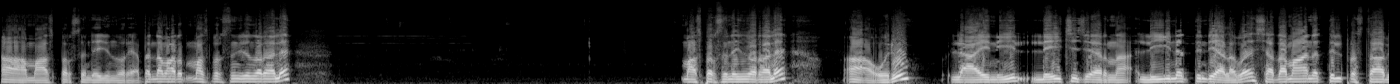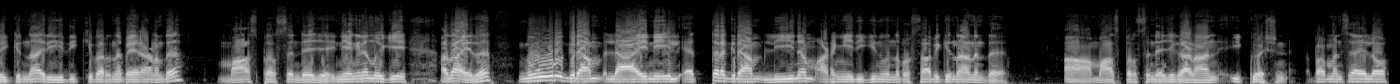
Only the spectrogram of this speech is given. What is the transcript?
ആ മാസ് പെർസെന്റേജ് എന്ന് പറയാം. അപ്പം എന്താ മാസ് പെർസെന്റേജ് എന്ന് പറഞ്ഞാൽ മാസ് പെർസെന്റേജ് എന്ന് പറഞ്ഞാൽ ആ ഒരു ലായനിയിൽ ലയിച്ചു ചേർന്ന ലീനത്തിന്റെ അളവ് ശതമാനത്തിൽ പ്രസ്താവിക്കുന്ന രീതിക്ക് പറഞ്ഞ പേരാണത് മാസ് പെർസെന്റേജ് ഇനി എങ്ങനെ നോക്കി അതായത് നൂറ് ഗ്രാം ലായനിയിൽ എത്ര ഗ്രാം ലീനം അടങ്ങിയിരിക്കുന്നു എന്ന് പ്രസ്താവിക്കുന്നതാണെന്ത്? ആ മാസ് പെർസെന്റേജ് കാണാൻ ഇക്വേഷൻ അപ്പം മനസ്സിലായല്ലോ?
